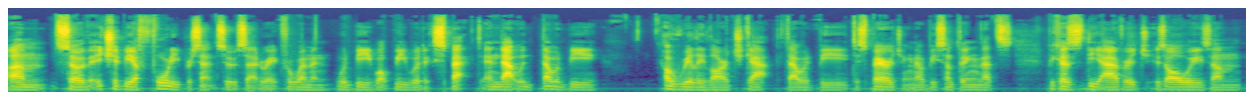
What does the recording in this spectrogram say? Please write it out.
Um, so it should be a 40% suicide rate for women would be what we would expect. And that would, that would be a really large gap. That would be disparaging. That would be something that's because the average is always, um,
